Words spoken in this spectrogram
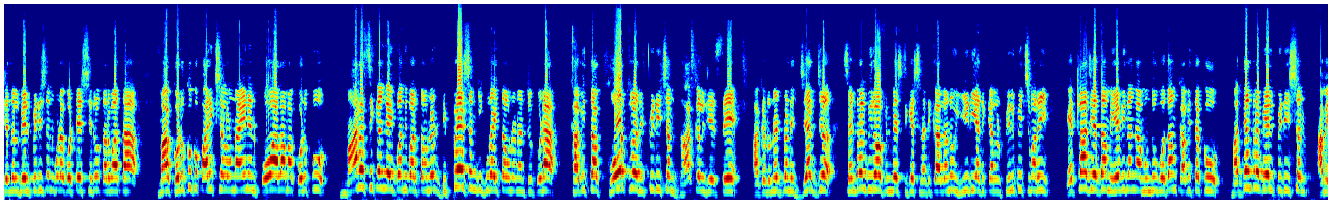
జనరల్ బెయిల్ పిటిషన్ కూడా కొట్టేసిరు తర్వాత మా కొడుకుకు పరీక్షలు ఉన్నాయి. నేను పోవాలా? మా కొడుకు మానసికంగా ఇబ్బంది పడతా ఉన్నాడు. డిప్రెషన్కి గురైతా ఉన్నాడు కూడా కవిత కోర్టులో రిపిటిషన్ దాఖలు చేస్తే అక్కడ ఉన్నటువంటి judge central bureau of investigation అధికారులను ఈడీ అధికారులను పిలిపించి మరి ఎట్లా చేద్దాం? ఏ విధంగా ముందుకు పోదాం? కవితకు మధ్యంతర బెయిల్ పిటిషన్ ఆమె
